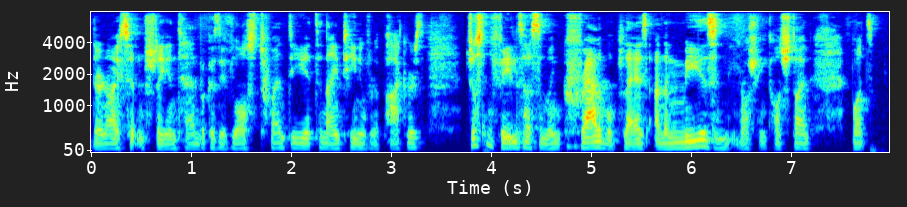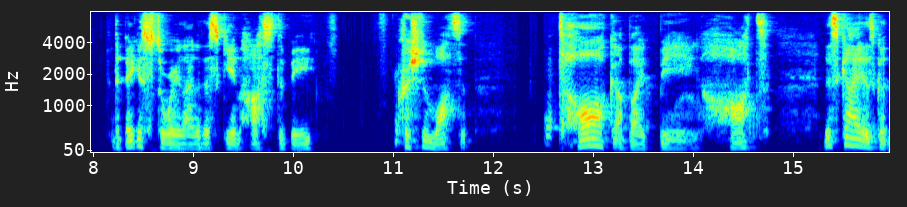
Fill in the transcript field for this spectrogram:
they're now sitting three and ten because they've lost twenty eight to nineteen over the Packers. Justin Fields has some incredible plays and amazing rushing touchdown, but the biggest storyline of this game has to be Christian Watson talk about being hot. This guy has got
